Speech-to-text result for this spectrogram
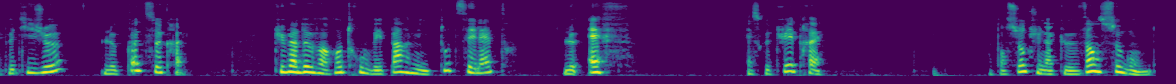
Petit jeu, le code secret. Tu vas devoir retrouver parmi toutes ces lettres le F. Est-ce que tu es prêt? Attention, tu n'as que 20 secondes.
